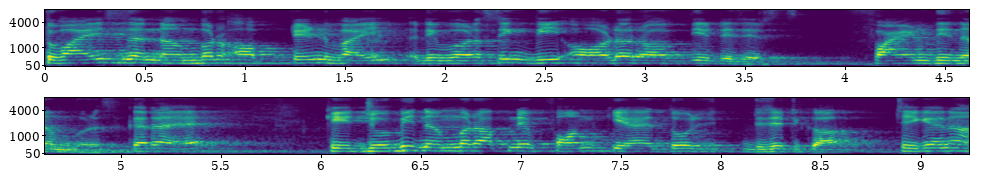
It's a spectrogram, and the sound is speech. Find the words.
twice the number obtained while reversing the order of the digits. Find the numbers. कह रहा है कि जो भी नंबर आपने फॉर्म किया है दो डिजिट का, ठीक है ना?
